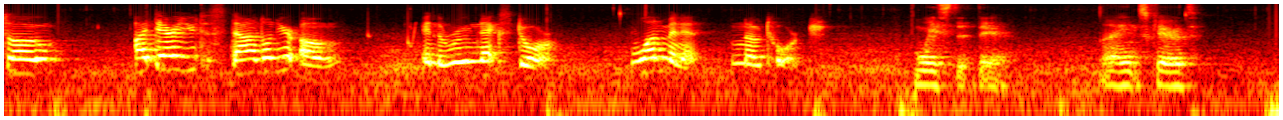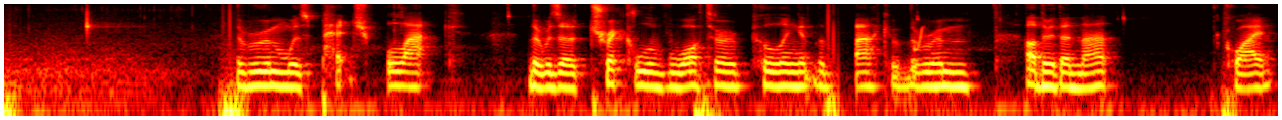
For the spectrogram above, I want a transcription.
So, I dare you to stand on your own in the room next door. One minute, no torch. Waste it there. I ain't scared. The room was pitch black. There was a trickle of water pooling at the back of the room. Other than that, quiet.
